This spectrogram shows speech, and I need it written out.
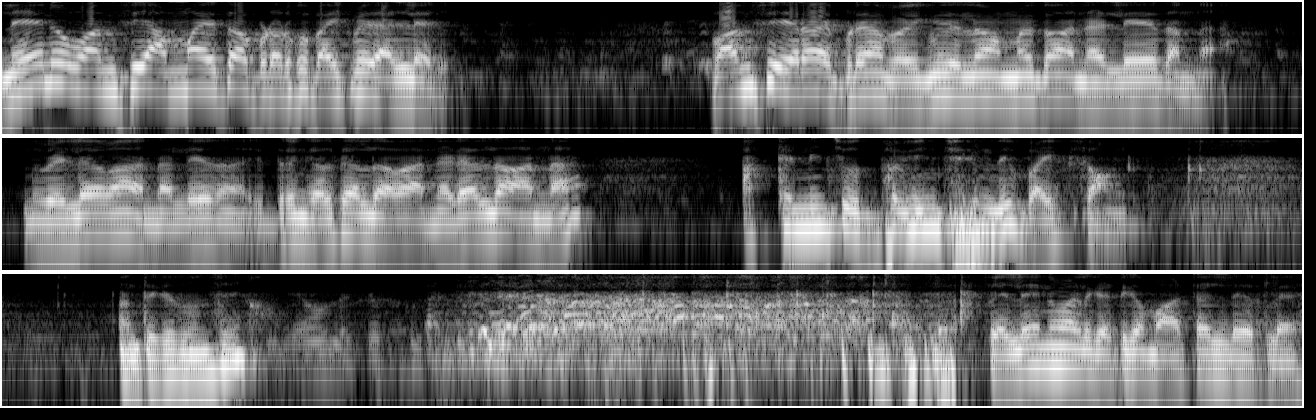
నేను వంశీ అమ్మాయితో అప్పటివరకు బైక్ మీద వెళ్ళలేదు. వంశీ ఎరా ఎప్పుడైనా బైక్ మీద వెళ్ళాం అమ్మాయితో? అని వెళ్ళలేదన్న నువ్వు వెళ్ళావా? అన్న. లేదన్న ఇద్దరం కలిసి వెళ్దావా? అన్నాడు వెళ్దాం అన్న. అక్కడి నుంచి ఉద్భవించింది బైక్ సాంగ్. అంతే కదా వంశీ? పెళ్ళైన వాళ్ళు గట్టిగా మాట్లాడలేరులే.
